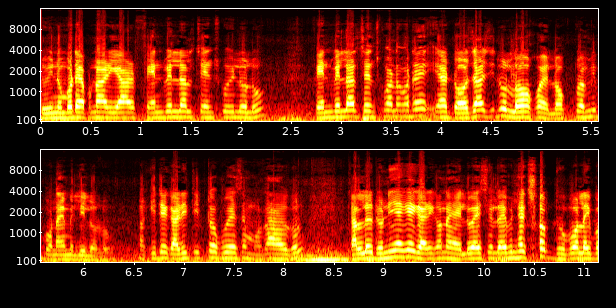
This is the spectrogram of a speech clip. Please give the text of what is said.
দুই নম্বৰতে আপোনাৰ ইয়াৰ ফেন বেলডাল চেঞ্জ কৰি ল'লোঁ। ফেন বেলডাল চেঞ্জ কৰাৰ লগতে ইয়াৰ দৰ্জাৰ যিটো লক হয় লকটো আমি বনাই মেলি ল'লোঁ। বাকী এতিয়া গাড়ী টিপটপ হৈ আছে মজা হৈ গ'ল। কাইলৈ ধুনীয়াকৈ গাড়ীখন হেলুৱাই চেলুৱাইবিলাক চব ধুব লাগিব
